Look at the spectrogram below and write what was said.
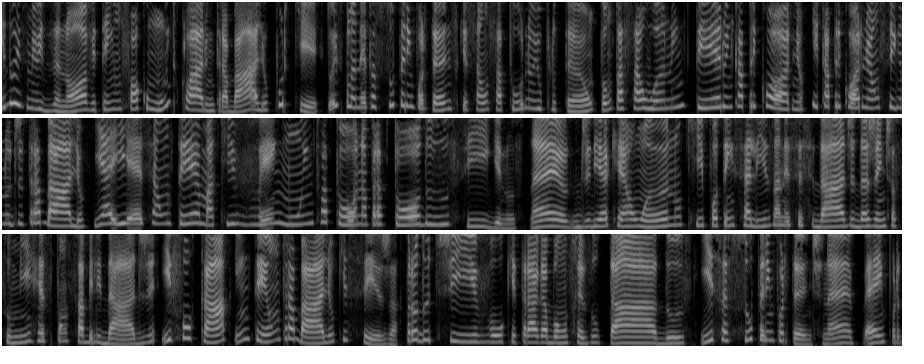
E 2019 tem um foco muito claro em trabalho, porque dois planetas super importantes, que são Saturno e o Plutão, vão passar o ano inteiro em Capricórnio. E Capricórnio é um signo de trabalho. E aí, esse é um tema que vem muito à tona para todos os signos, né? Eu diria que é um ano que potencializa a necessidade da gente assumir responsabilidade e focar em ter um trabalho que seja produtivo, que traga bons resultados resultados. Isso é super importante, né? É import...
